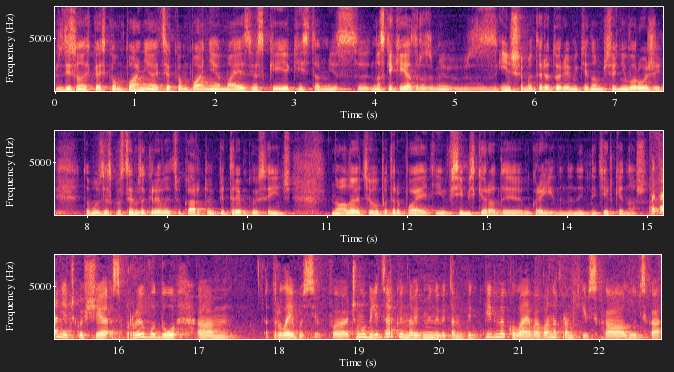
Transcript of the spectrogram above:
здійснена якась компанія, а ця компанія має зв'язки якісь там із, наскільки я зрозумів, з іншими територіями, які нам сьогодні ворожі, тому в зв'язку з цим закрили цю карту, підтримку і все інше. Ну, але цього потерпають і всі міські ради України, не, не тільки наші. Питаннячко ще з приводу ем, тролейбусів. Е, Чому білі церкви, на відміну від там від, від Миколаєва, Івано-Франківська, Луцька,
